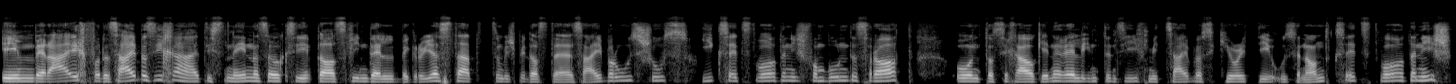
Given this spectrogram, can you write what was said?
Im Bereich von der Cybersicherheit ist es eher so gewesen, dass Findel begrüßt hat, zum Beispiel, dass der Cyberausschuss eingesetzt worden ist vom Bundesrat und dass sich auch generell intensiv mit Cybersecurity auseinandergesetzt worden ist.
